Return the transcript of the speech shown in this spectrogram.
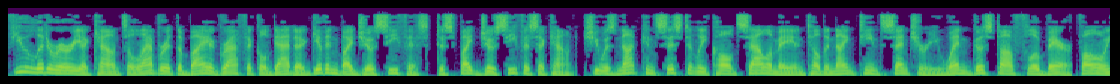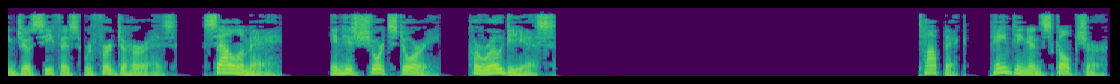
Few literary accounts elaborate the biographical data given by Josephus. Despite Josephus' account, she was not consistently called Salome until the 19th century when Gustave Flaubert following Josephus referred to her as Salome in his short story, Herodias. Painting and sculpture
